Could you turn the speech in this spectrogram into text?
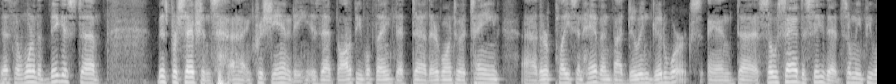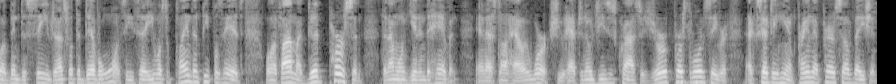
That's the, one of the biggest uh, misperceptions uh, in Christianity is that a lot of people think that uh, they're going to attain uh, their place in heaven by doing good works, and uh, it's so sad to see that so many people have been deceived, and that's what the devil wants. He he wants to plant in people's heads, well, if I'm a good person, then I'm going to get into heaven. And that's not how it works. You have to know Jesus Christ as your personal Lord and Savior, accepting Him, praying that prayer of salvation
